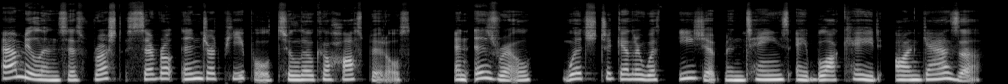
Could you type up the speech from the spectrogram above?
Ambulances rushed several injured people to local hospitals, and Israel, which together with Egypt maintains a blockade on Gaza,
